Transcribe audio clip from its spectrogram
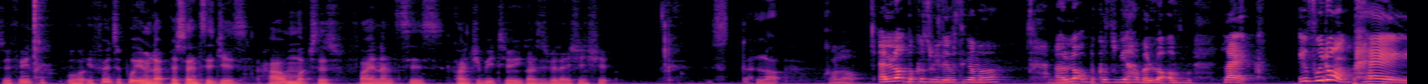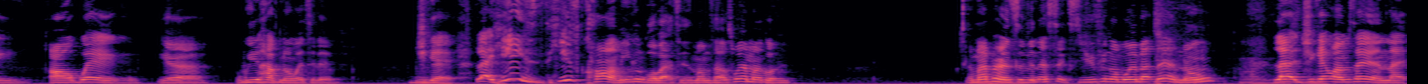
So if we to well, if we were to put in like percentages, how much does finances contribute to you guys' relationship? It's a lot. Hello. A lot because we live together. A mm. lot because we have a lot of like if we don't pay our way, yeah, we have nowhere to live. Do you get it? Like he's he's calm. He can go back to his mum's house. Where am I going? And my parents live in Essex. You think I'm going back there? No. Like, do you get what I'm saying? Like,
